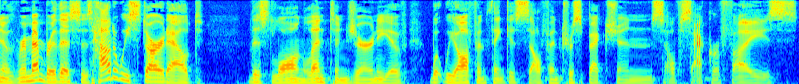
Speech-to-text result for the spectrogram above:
know, remember this is how do we start out this long Lenten journey of what we often think is self introspection, self sacrifice,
